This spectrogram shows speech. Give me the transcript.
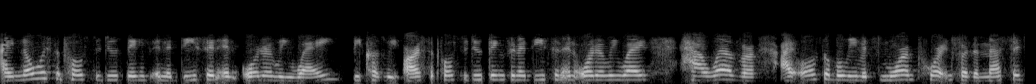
I know we're supposed to do things in a decent and orderly way because we are supposed to do things in a decent and orderly way. However, I also believe it's more important for the message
